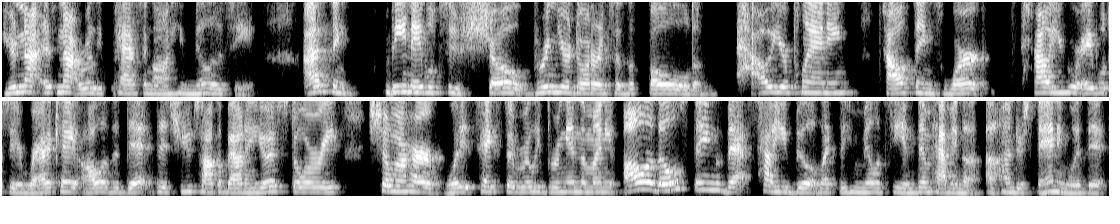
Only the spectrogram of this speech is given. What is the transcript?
You're not, it's not really passing on humility. I think being able to show, bring your daughter into the fold of how you're planning, how things work, how you were able to eradicate all of the debt that you talk about in your story, showing her what it takes to really bring in the money, all of those things, that's how you build like the humility and them having a, a understanding with it.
